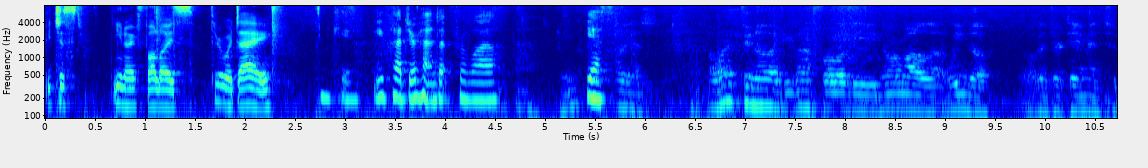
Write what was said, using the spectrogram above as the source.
it just you know follows through a day thank you. You've had your hand up for a while. Yes. Oh, yes. I wanted to know if you're gonna follow the normal uh, window of entertainment to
